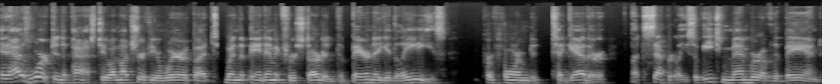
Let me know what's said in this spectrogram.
It has worked in the past too. I'm not sure if you're aware, but when the pandemic first started, the Barenaked Ladies performed together but separately. So each member of the band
